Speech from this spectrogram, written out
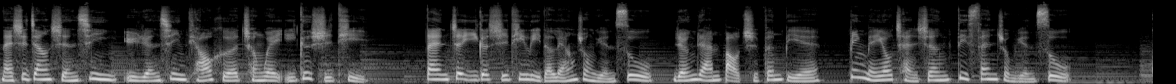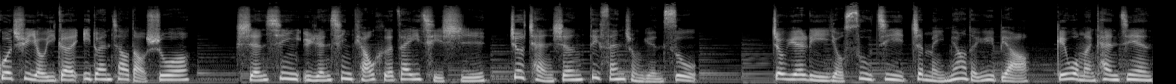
乃是将神性与人性调和成为一个实体。但这一个实体里的两种元素仍然保持分别，并没有产生第三种元素。过去有一个异端教导说，神性与人性调和在一起时，就产生第三种元素。旧约里有素祭这美妙的预表，给我们看见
